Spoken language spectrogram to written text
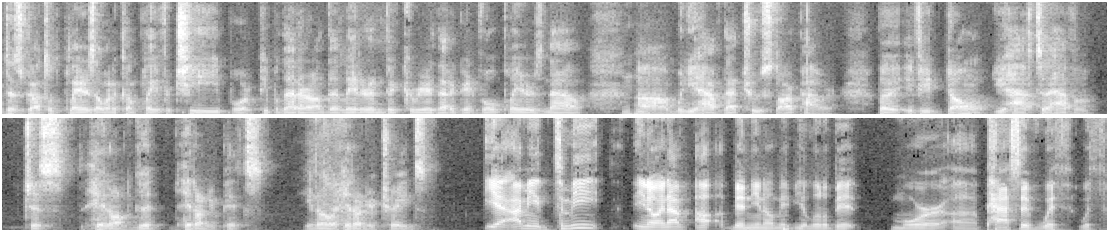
disgruntled players that want to come play for cheap or people that are on the later in their career that are great role players now um, when you have that true star power but if you don't you have to have a just hit on good hit on your picks you know or hit on your trades Yeah, I mean, to me, you know, and I've, I've been, you know, maybe a little bit more uh, passive with with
